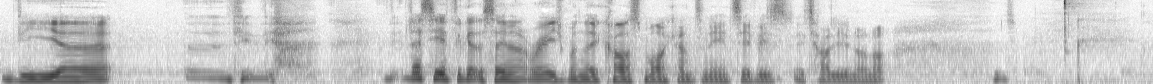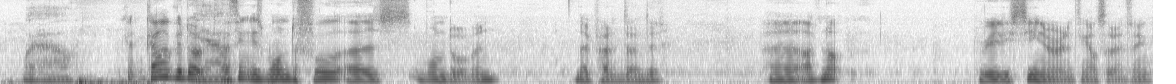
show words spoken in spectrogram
The uh, the- the- let's see if we get the same outrage when they cast Mark Antony and see if he's Italian or not. Wow. Gal Gadot, Yeah. I think, is wonderful as Wonder Woman. No pun intended. Uh, I've not really seen her or anything else. I don't think.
